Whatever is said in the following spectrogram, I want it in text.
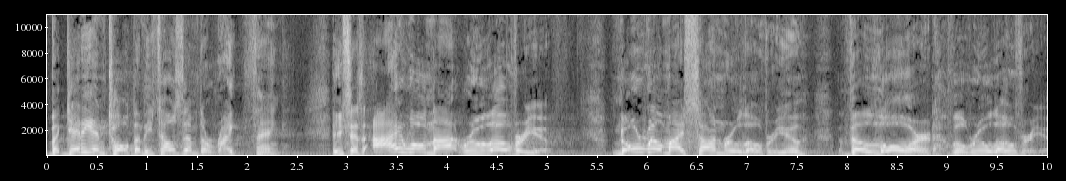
But Gideon told them, he tells them the right thing. He says, I will not rule over you, nor will my son rule over you. The Lord will rule over you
